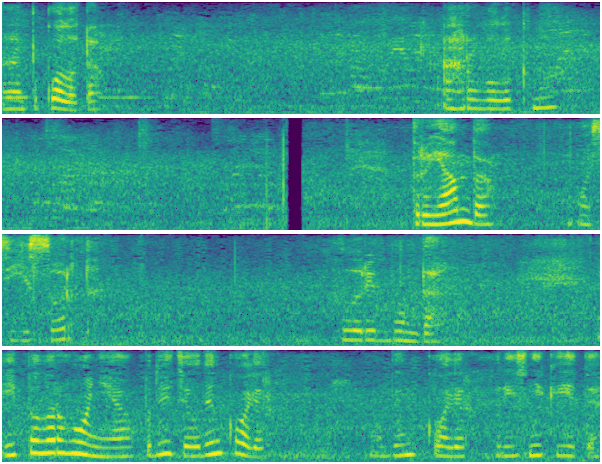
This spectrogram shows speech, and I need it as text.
е, поколота. Агроволокно. Троянда. Ось її сорт. Флорібунда. І пеларгонія. Подивіться, один колір. Один колір, різні квіти.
